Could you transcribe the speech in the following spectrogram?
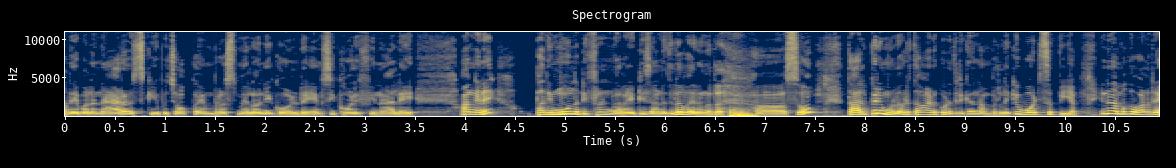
അതേപോലെ narrow escape choco embrace meloni gold McColley finale അങ്ങനെ പതിമൂന്ന് ഡിഫറെന്റ് വെറൈറ്റീസാണ് ഇതിൽ വരുന്നത്. സോ താല്പര്യമുള്ളവർ താഴെ കൊടുത്തിരിക്കുന്ന നമ്പറിലേക്ക് വാട്സപ്പ് ചെയ്യാം. ഇനി നമുക്ക് വളരെ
